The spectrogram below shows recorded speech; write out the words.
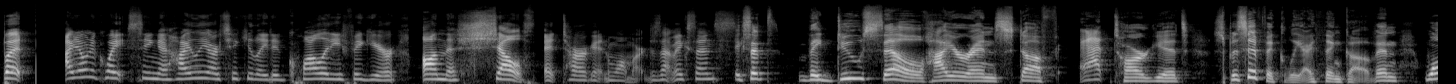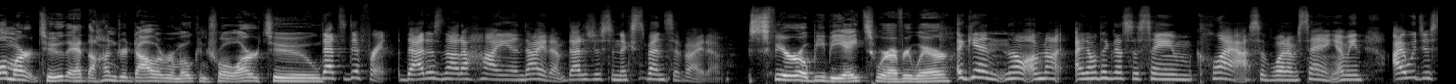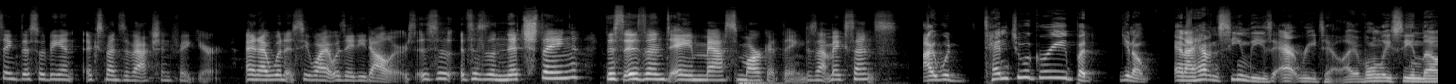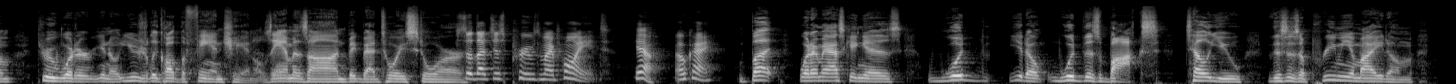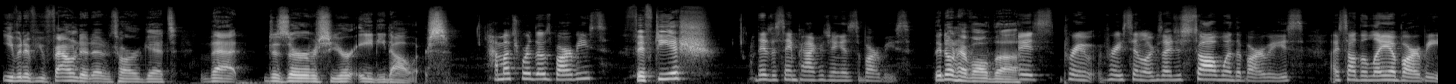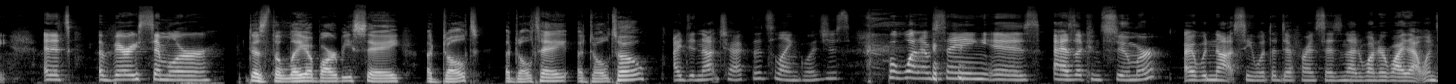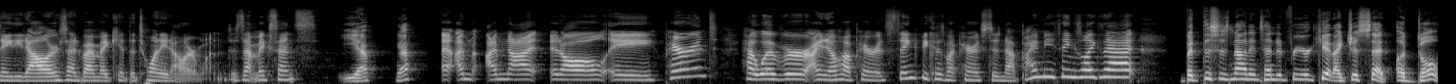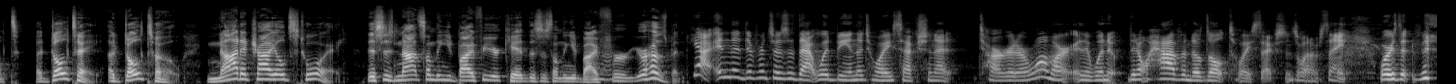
but I don't equate seeing a highly articulated quality figure on the shelf at Target and Walmart. Does that make sense? Except they do sell higher end stuff at Target specifically, I think of. And Walmart too, they had the $100 remote control R2. That's different. That is not a high end item. That is just an expensive item. Sphero BB-8s were everywhere. Again, no, I'm not. I don't think that's the same class of what I'm saying. I mean, I would just think this would be an expensive action figure, and I wouldn't see why it was eighty dollars. This is this is a niche thing. This isn't a mass market thing. Does that make sense? I would tend to agree, but you know, and I haven't seen these at retail. I have only seen them through what are, you know, usually called the fan channels Amazon, Big Bad Toy Store. So that just proves my point. yeah. Okay. But what I'm asking is would, you know, would this box tell you this is a premium item, even if you found it at a Target that deserves your $80? How much were those Barbies? 50 ish? They have the same packaging as the Barbies. They don't have all the. It's pretty pretty similar because I just saw one of the Barbies. I saw the Leia Barbie, and it's a very similar. Does the Leia Barbie say adult, adulte, adulto? I did not check its languages, but what I'm saying is, as a consumer, I would not see what the difference is, and I'd wonder why that one's eighty dollars. I'd buy my kid the twenty dollar one. Does that make sense? Yeah, yeah. I- I'm I'm not at all a parent. However, I know how parents think because my parents did not buy me things like that. But this is not intended for your kid. I just said adult, adulte, adulto, not a child's toy. This is not something you'd buy for your kid. This is something you'd buy mm-hmm. for your husband. Yeah, and the difference is that that would be in the toy section at Target or Walmart, and when it, they don't have an adult toy section, is what I'm saying. Whereas it,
